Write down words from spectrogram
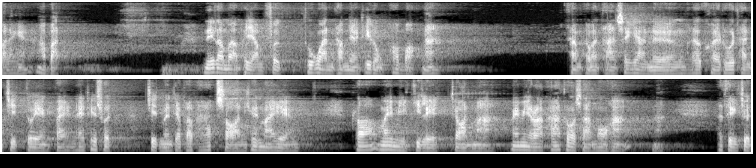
อะไรเงี้ยอาบัตนี่เรามาพยายามฝึกทุกวันทำอย่างที่หลวงพ่อบอกนะ ทำกรรมฐานสักอย่างหนึ่งแล้วคอยรู้ทันจิตตัวเองไป ในที่สุดจิตมันจะประพัดสอนขึ้นมาเอง เพราะไม่มีกิเลสจรมา ไม่มีราคะโทสะโมหะนะถึงจุด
